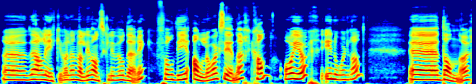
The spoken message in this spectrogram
Uh, det er likevel en veldig vanskelig vurdering, fordi alle vaksiner kan, og gjør i noen grad, uh, danner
